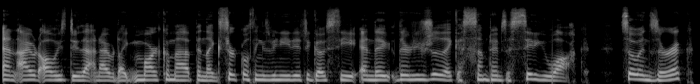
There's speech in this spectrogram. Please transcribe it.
And I would always do that and I would like mark them up and like circle things we needed to go see and they they're usually like a sometimes a city walk. So in Zurich,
